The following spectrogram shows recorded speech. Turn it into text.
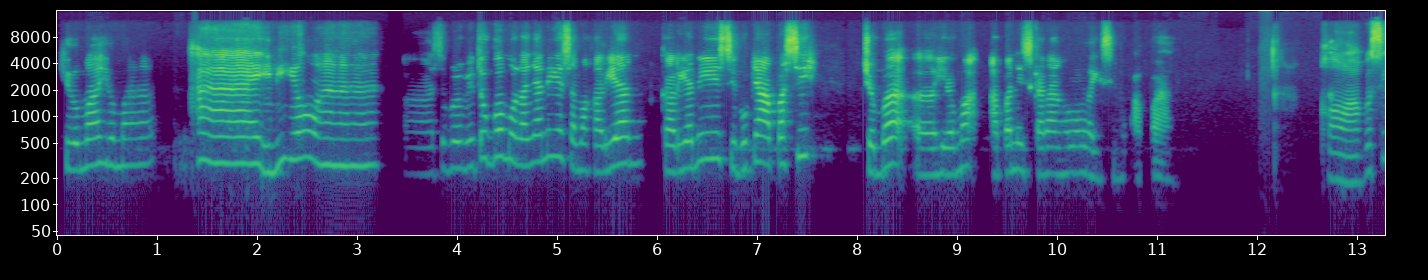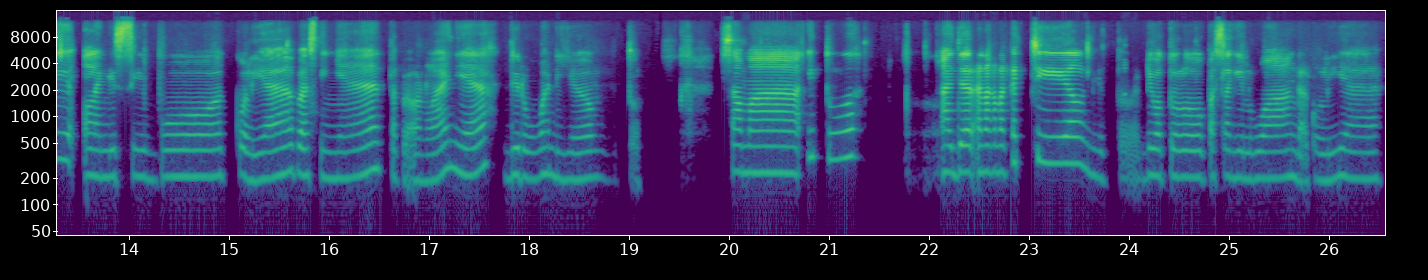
Hilma, Hilma. Hai, ini Hilma. Uh, sebelum itu gue mau nanya nih sama kalian, kalian nih sibuknya apa sih? Coba uh, Hilma, apa nih sekarang lo lagi sibuk apa? Kalau aku sih lagi sibuk kuliah pastinya, tapi online ya, di rumah diem gitu. Sama itu, ajar anak-anak kecil gitu, di waktu pas lagi luang, nggak kuliah.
